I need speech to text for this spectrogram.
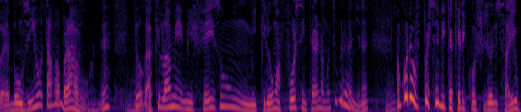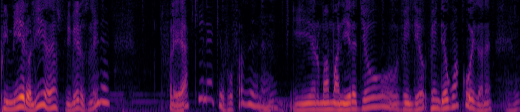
é, bonzinho ou estava bravo, né? Uhum. Então aquilo lá me, me, fez um, me criou uma força interna muito grande, né? Uhum. Então quando eu percebi que aquele conchilhone saiu, o primeiro ali, né, os primeiros ali, né? falei, é aqui, né, que eu vou fazer, né? Uhum. E era uma maneira de eu vender, vender alguma coisa, né? Uhum.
